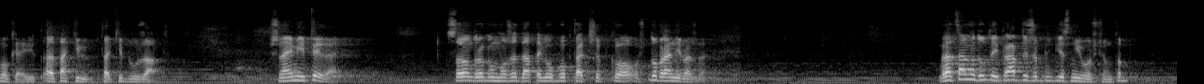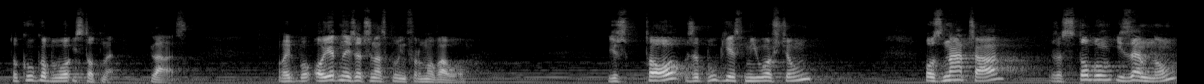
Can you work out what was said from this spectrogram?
okej, okay, taki, taki był żart. Przynajmniej tyle. Swoją drogą może dlatego chłop tak szybko... Dobra, nieważne. Wracamy do tej prawdy, że Bóg jest miłością. To, to kółko było istotne dla nas. Bo o jednej rzeczy nas poinformowało. Iż to, że Bóg jest miłością, oznacza, że z Tobą i ze mną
